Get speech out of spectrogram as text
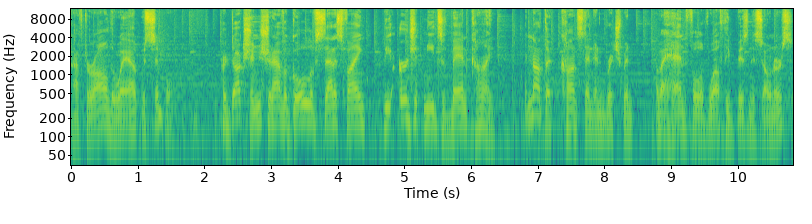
After all, the way out was simple. Production should have a goal of satisfying the urgent needs of mankind and not the constant enrichment of a handful of wealthy business owners.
